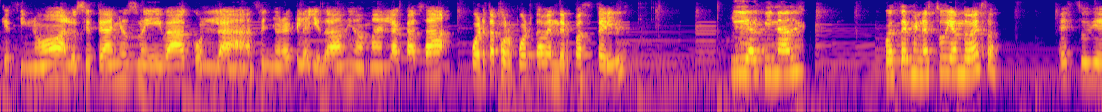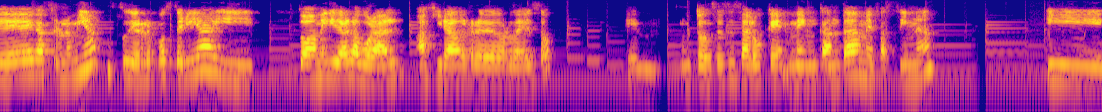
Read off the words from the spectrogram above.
que si no, a los siete años me iba con la señora que le ayudaba a mi mamá en la casa, puerta por puerta a vender pasteles. Y al final, pues terminé estudiando eso. Estudié gastronomía, estudié repostería y toda mi vida laboral ha girado alrededor de eso. Em, entonces es algo que me encanta, me fascina y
